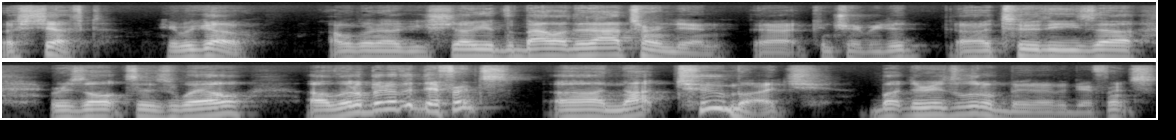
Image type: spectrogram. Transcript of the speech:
Let's shift. Here we go. I'm going to show you the ballot that I turned in that contributed uh, to these uh, results as well. A little bit of a difference, uh, not too much, but there is a little bit of a difference.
